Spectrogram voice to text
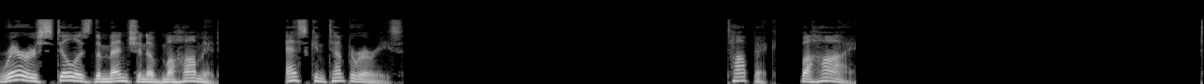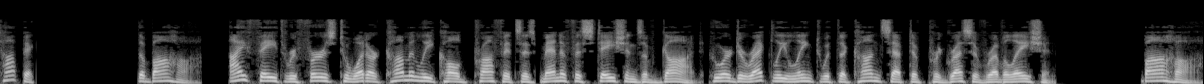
Rarer still is the mention of Muhammad's contemporaries. Bahá'í The Bahá'í faith refers to what are commonly called prophets as manifestations of God who are directly linked with the concept of progressive revelation. Baha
